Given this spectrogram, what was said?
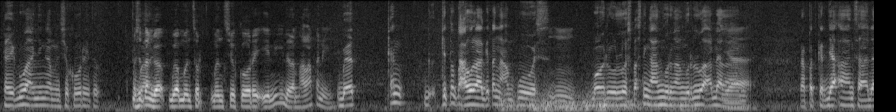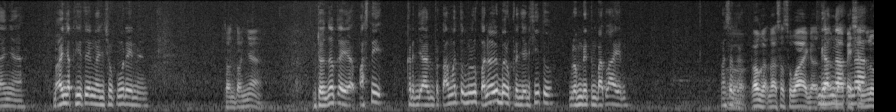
kayak gua anjing nggak mensyukuri itu Maksudnya nggak nggak mensyukuri ini dalam hal apa nih? ibarat kan kita tahu lah kita ngampus. Hmm. baru lulus pasti nganggur nganggur dulu ada kan? Iya. dapat kerjaan seadanya. Banyak gitu yang nggak syukurin kan Contohnya, contoh kayak pasti kerjaan pertama tuh lu padahal lu baru kerja di situ belum di tempat lain. Masuk oh, nggak? Oh nggak nggak sesuai, nggak nggak passion lu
